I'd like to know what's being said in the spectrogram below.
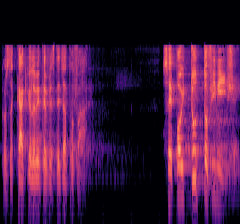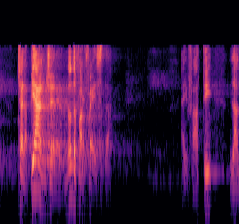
cosa cacchio l'avete festeggiato fare? Se poi tutto finisce, c'è da piangere, non da far festa. E infatti la,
